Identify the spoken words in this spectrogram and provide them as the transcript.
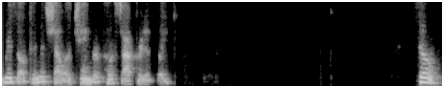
result in a shallow chamber postoperatively. So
